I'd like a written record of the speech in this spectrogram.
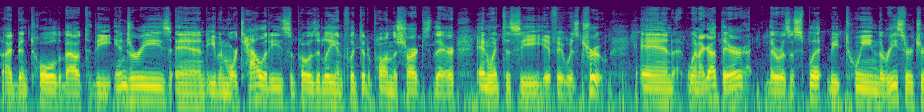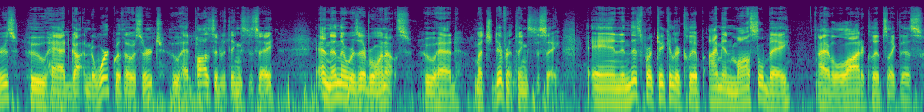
I'd been told about the injuries and even mortalities supposedly inflicted upon the sharks there and went to see if it was true. And when I got there, there was a split between the researchers who had gotten to work with OCEARCH, who had positive things to say, and then there was everyone else who had much different things to say. And in this particular clip, I'm in Mossel Bay. I have a lot of clips like this,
